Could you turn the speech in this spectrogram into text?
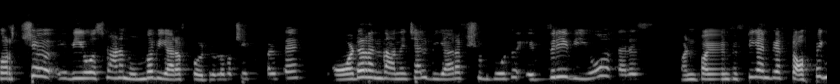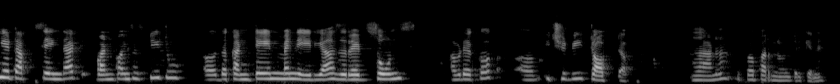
കുറച്ച് വിഒസിനാണ് മുമ്പ് വി ആർ എഫ് പോയിട്ടുള്ളൂ. പക്ഷെ ഇപ്പോഴത്തെ ഓർഡർ എന്താണെന്ന് വെച്ചാൽ V R F should go to every VO that is one point fifty and we are topping it up saying that one point fifty to the containment areas red zones അവിടെയൊക്കെ it should be topped up അതാണ് ഇപ്പൊ പറഞ്ഞുകൊണ്ടിരിക്കുന്നത്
